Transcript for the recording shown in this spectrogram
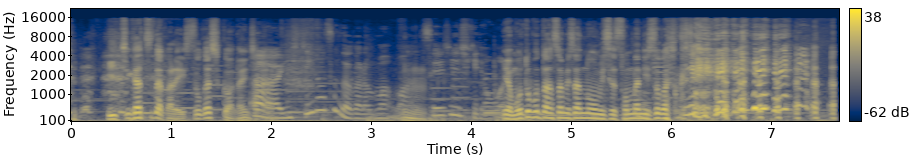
1月だから忙しくはないんじゃああない1月だからまあまあ、うん。成人式で終わる。いやもともとあさみさんのお店そんなに忙しくて、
